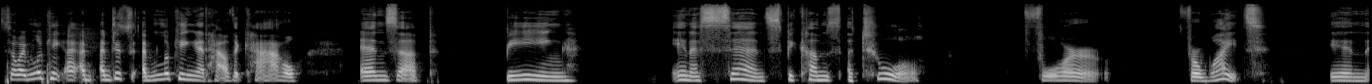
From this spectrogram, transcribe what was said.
So I'm looking. I, I'm just. I'm looking at how the cow ends up being, in a sense, becomes a tool for for whites in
